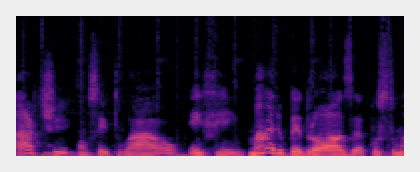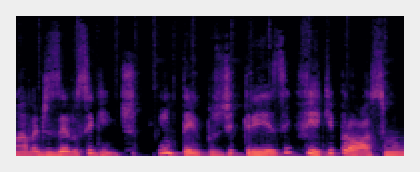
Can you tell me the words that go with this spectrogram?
arte conceitual, enfim. Mário Pedrosa costumava dizer o seguinte: em tempos de crise, fique próximo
